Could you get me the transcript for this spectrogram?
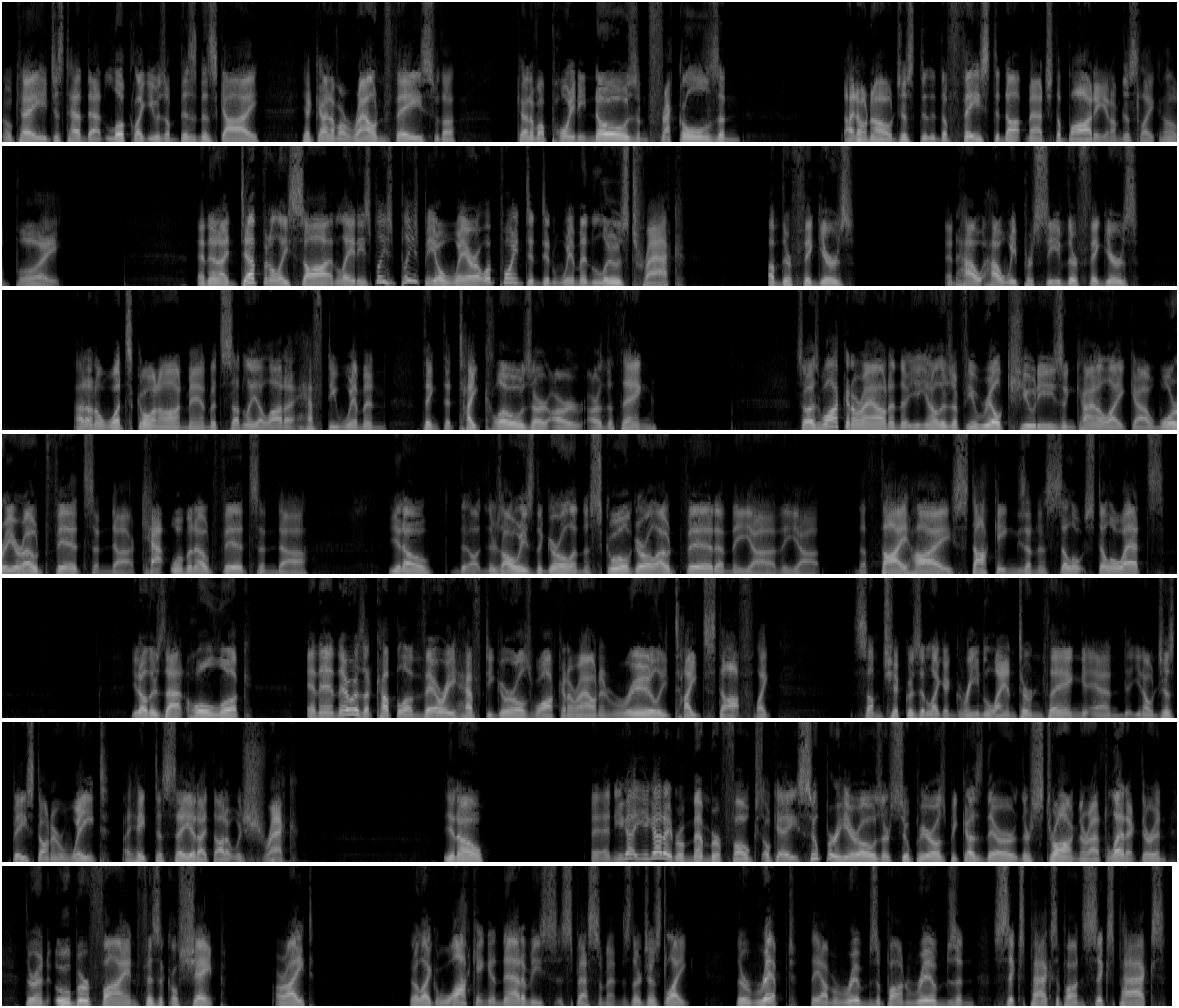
Okay? He just had that look like he was a business guy. He had kind of a round face with a kind of a pointy nose and freckles and I don't know, just the face did not match the body and I'm just like, "Oh boy." And then I definitely saw, and ladies, please please be aware. At what point did, did women lose track of their figures and how how we perceive their figures? I don't know what's going on, man, but suddenly a lot of hefty women think that tight clothes are are, are the thing. So I was walking around, and the, you know, there's a few real cuties and kind of like uh, warrior outfits and uh, Catwoman outfits, and uh, you know, uh, there's always the girl in the schoolgirl outfit and the uh, the uh, the thigh high stockings and the silhouettes. You know, there's that whole look. And then there was a couple of very hefty girls walking around in really tight stuff, like some chick was in like a Green Lantern thing, and you know, just based on her weight, I hate to say it, I thought it was Shrek. You know, and you got you got to remember, folks. Okay, superheroes are superheroes because they're they're strong, they're athletic, they're in they're in uber fine physical shape. All right, they're like walking anatomy specimens. They're just like they're ripped. They have ribs upon ribs and six packs upon six packs.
